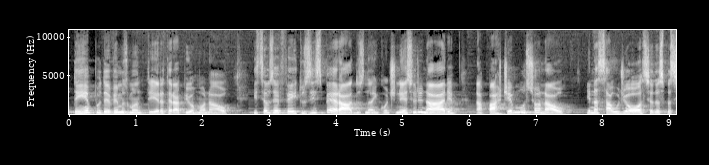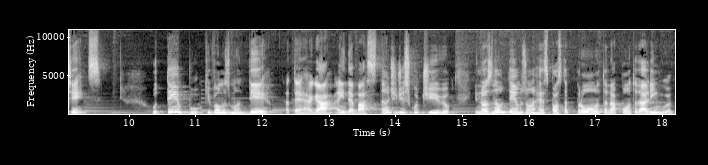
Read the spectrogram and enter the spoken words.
tempo devemos manter a terapia hormonal e seus efeitos esperados na incontinência urinária, na parte emocional e na saúde óssea das pacientes. O tempo que vamos manter a TRH ainda é bastante discutível e nós não temos uma resposta pronta na ponta da língua.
